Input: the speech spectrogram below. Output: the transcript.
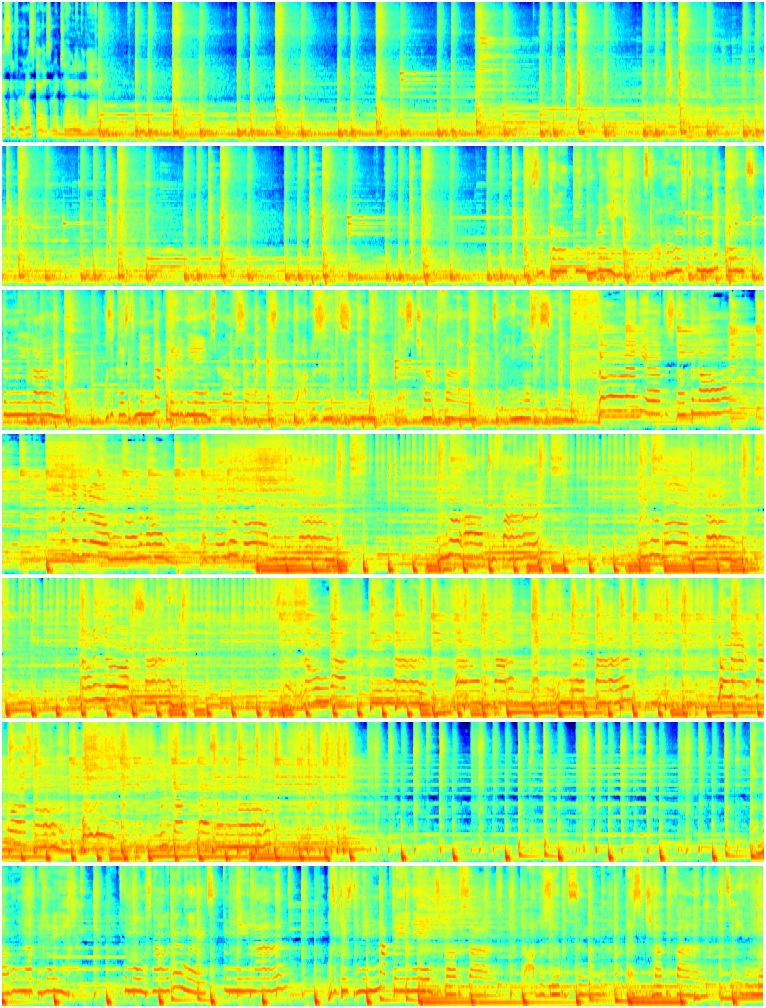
Justin from Horse Feathers, and we're jamming in the van. was a destiny, not fate of the end was prophesied. Thought was ill conceived, the message not defined, its meaning was received. Thrown at the earth, this don't belong. I think we're known all along that we were born.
